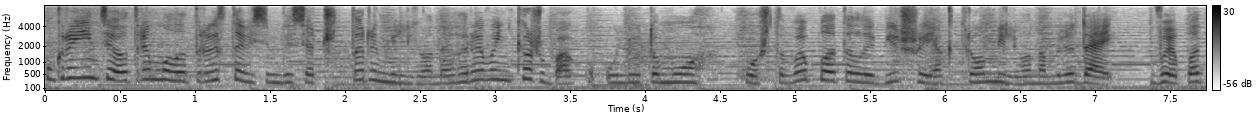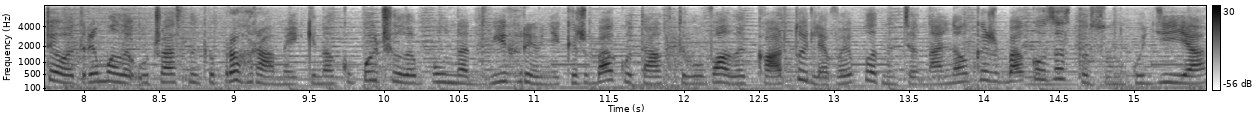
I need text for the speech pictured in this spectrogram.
Українці отримали 384 мільйони гривень кешбеку у лютому. Кошти виплатили більше як 3 мільйонам людей. Виплати отримали учасники програми, які накопичили понад 2 гривні кешбеку та активували карту для виплат національного кешбеку в застосунку Дія.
